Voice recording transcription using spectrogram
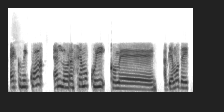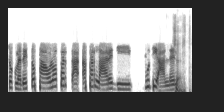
eccomi qua. Allora siamo qui, come abbiamo detto, come ha detto Paolo, a, par- a parlare di Woody Allen, certo.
